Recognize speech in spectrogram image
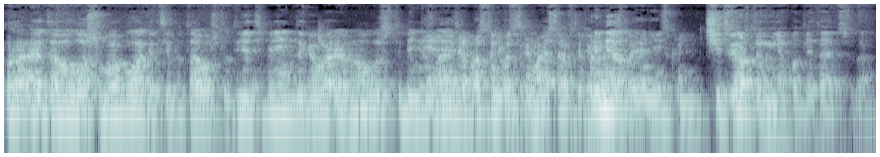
Про это ложь во благо, типа того, что я тебе не договариваю, но лучше тебе не Не, знать. я просто не воспринимаю себя в таких Примерно. что я не искренний. Четвертый у меня подлетает сюда.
